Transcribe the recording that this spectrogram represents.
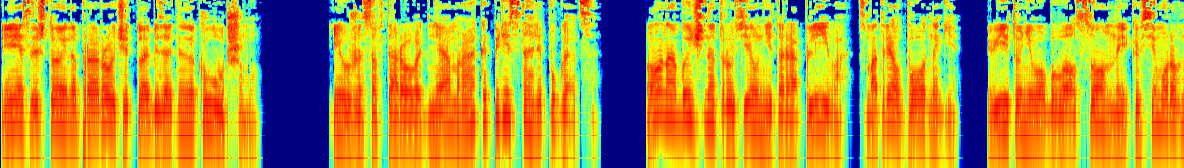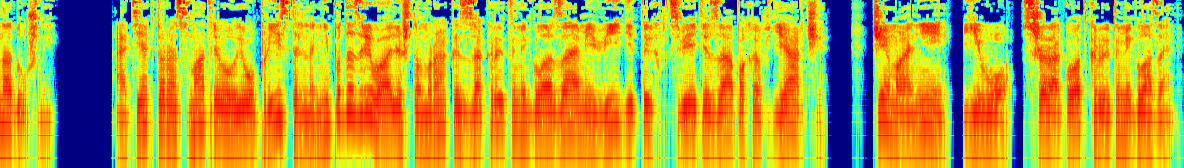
Если что и напророчит, то обязательно к лучшему. И уже со второго дня мрака перестали пугаться. Он обычно трусил неторопливо, смотрел под ноги, вид у него бывал сонный и ко всему равнодушный. А те, кто рассматривал его пристально, не подозревали, что мрак с закрытыми глазами видит их в цвете запахов ярче, чем они, его, с широко открытыми глазами.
